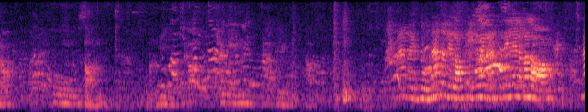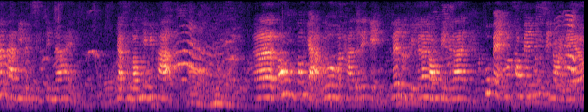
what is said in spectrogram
แล้วครูสอนสอนดีแล้วก็กันเองเวลาคุยครับ เลยหนูน่าจะเรียนร้องเพลงด้วยนะ จะได้เล่นแล้วก็ร้อง หน้าตาดีเป็นศิลปินได้ อยากฝึกร้องเพลงไหมคะเออต้องต้องอยากลูกนะคะ จะได้เก่ง เล่นดนตรีก็ได้ร้องเพลงก็ได้ ผู้เป่งมาคอมเมนต์ลูกศิษย์หน่อยแล้ว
